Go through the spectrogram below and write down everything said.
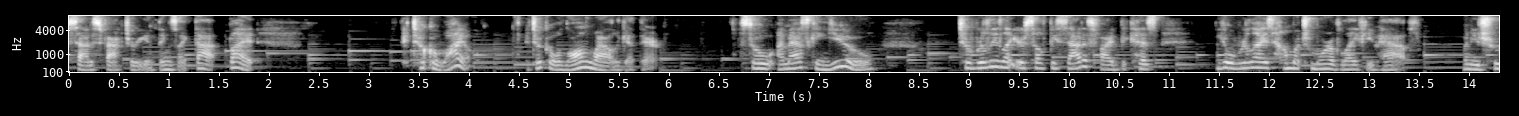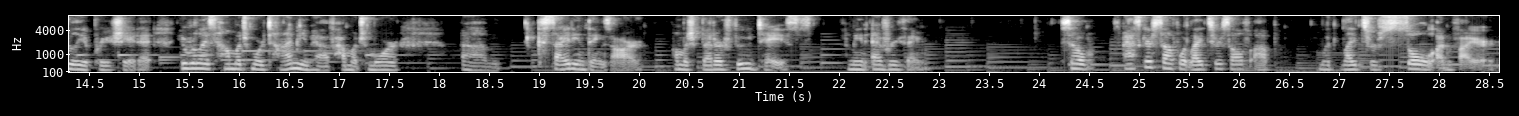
satisfactory and things like that. But it took a while. It took a long while to get there. So I'm asking you to really let yourself be satisfied because you'll realize how much more of life you have when you truly appreciate it. You'll realize how much more time you have, how much more um, exciting things are, how much better food tastes. I mean, everything. So ask yourself what lights yourself up, what lights your soul on fire,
